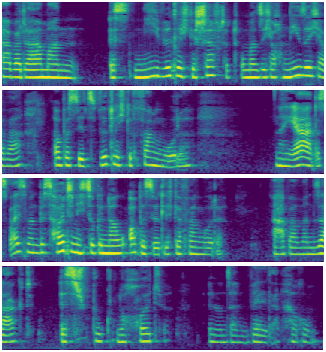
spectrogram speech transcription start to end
Aber da man es nie wirklich geschafft hat und man sich auch nie sicher war, ob es jetzt wirklich gefangen wurde, naja, das weiß man bis heute nicht so genau, ob es wirklich gefangen wurde. Aber man sagt, es spukt noch heute in unseren Wäldern herum.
